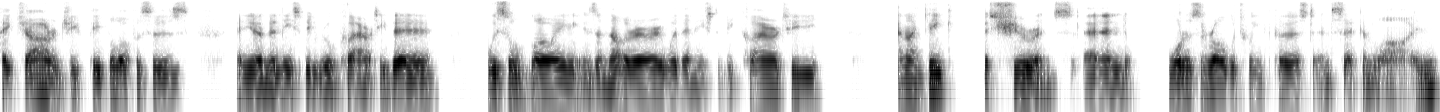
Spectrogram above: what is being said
HR and chief people officers, and you know there needs to be real clarity there. Whistleblowing is another area where there needs to be clarity, and I think assurance and what is the role between first and second line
